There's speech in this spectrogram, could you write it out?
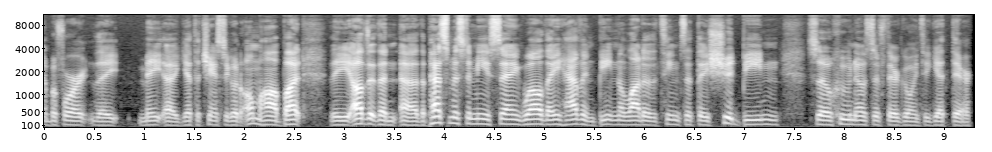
uh, before they may uh, get the chance to go to Omaha. But the other than uh, the pessimist in me is saying, well, they haven't beaten a lot of the teams that they should beaten, so who knows if they're going to get there.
